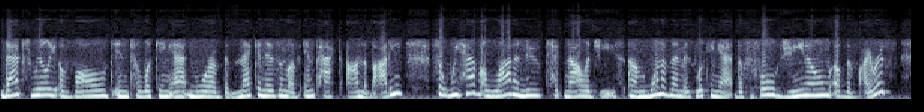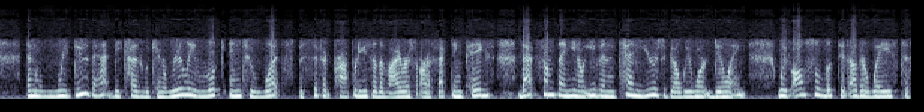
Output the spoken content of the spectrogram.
that's really evolved into looking at more of the mechanism of impact on the body. So we have a lot of new technologies. Um, one of them is looking at the full genome of the virus. And we do that because we can really look into what specific properties of the virus are affecting pigs. That's something, you know, even 10 years ago we weren't doing. We've also looked at other ways to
